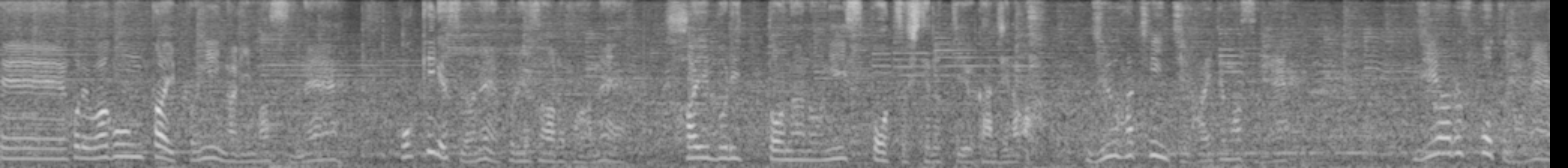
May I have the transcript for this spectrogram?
えー、これワゴンタイプになりますね。大きいですよねプリウスアルファね。ハイブリッドなのにスポーツしてるっていう感じの。18インチ履いてますね。GR スポーツのね、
